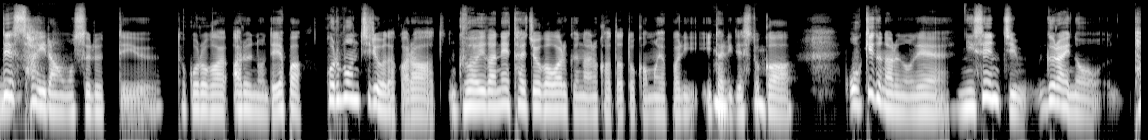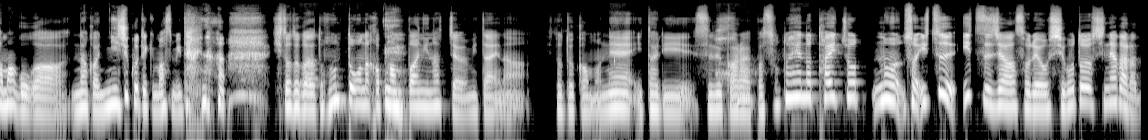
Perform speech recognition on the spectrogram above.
で採卵をするっていうところがあるのでやっぱホルモン治療だから具合がね体調が悪くなる方とかもやっぱりいたりですとか、うん。うん、大きくなるので2センチぐらいの卵がなんか20個できますみたいな人とかだと本当お腹パンパンになっちゃうみたいな人とかもねいたりするからやっぱその辺の体調のそいついつじゃあそれを仕事をしながら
